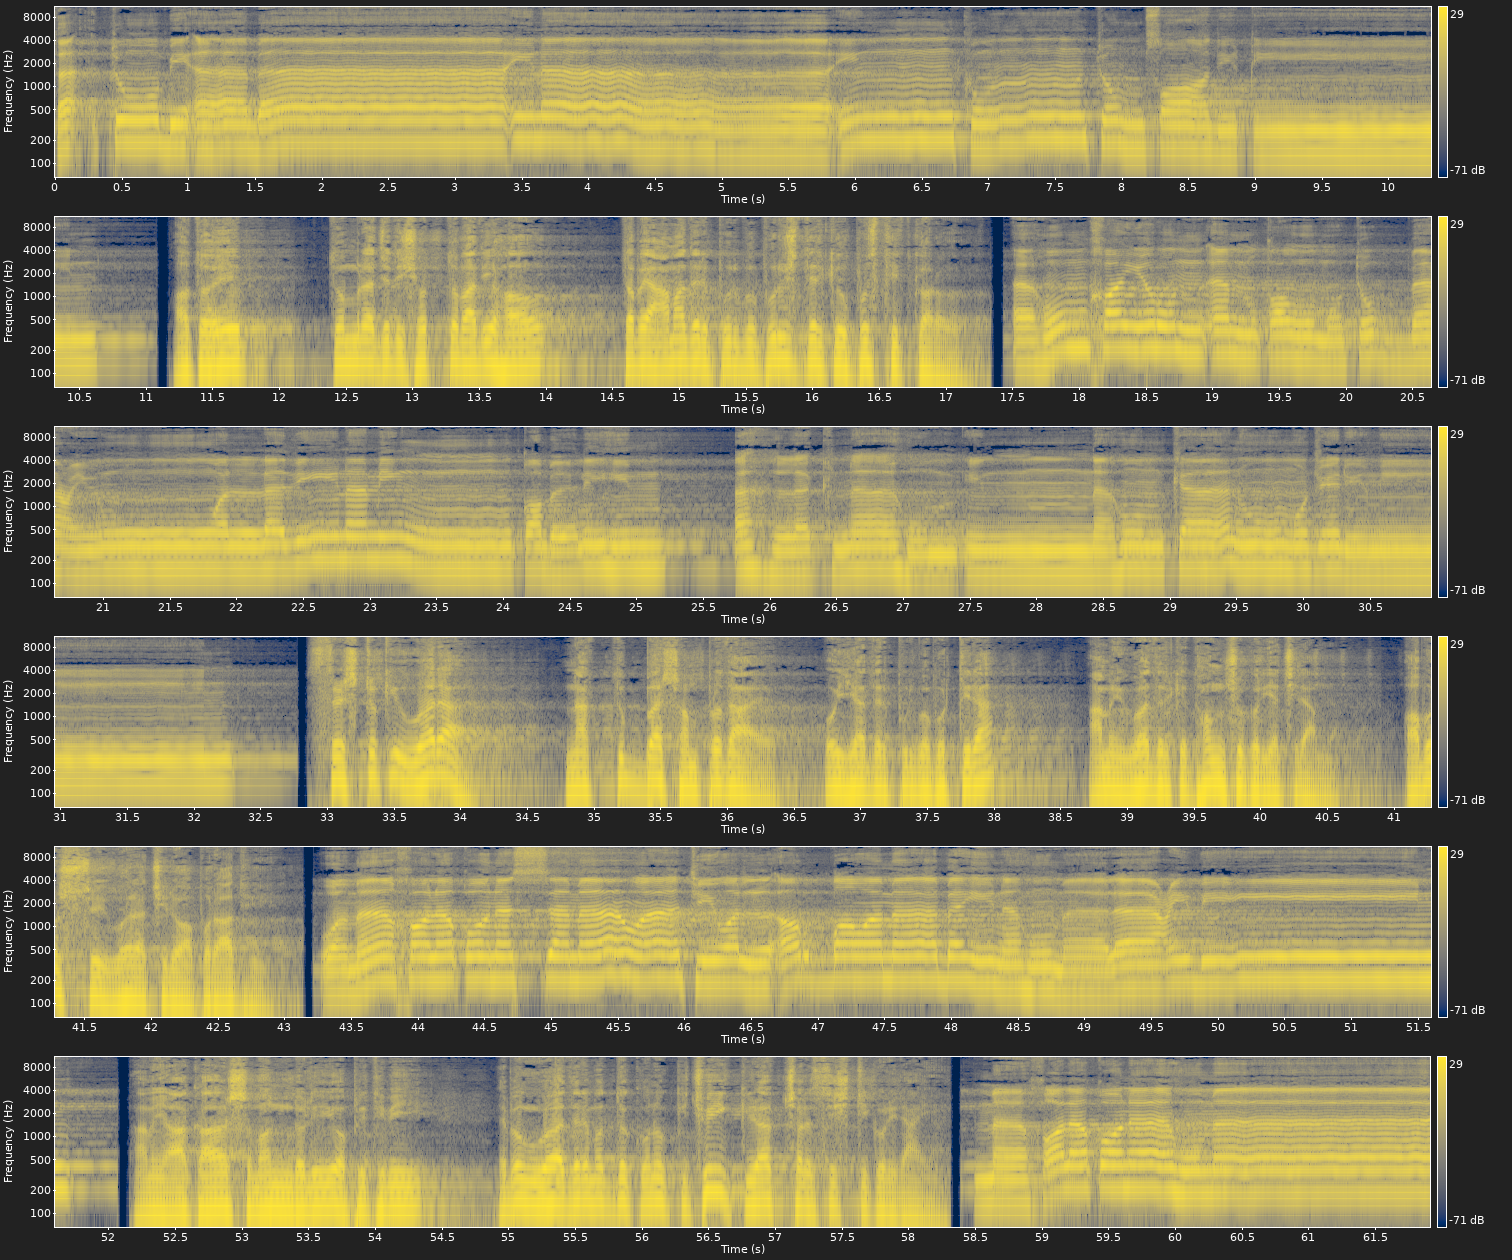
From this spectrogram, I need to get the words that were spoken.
فأتوا بآبائنا إن كنتم صادقين অতএব তোমরা যদি সত্যবাদী হও তবে আমাদের পূর্বপুরুষদেরকে উপস্থিত করো أهم خير أم قوم تبع والذين من قبلهم أهلكناهم إنهم كانوا مجرمين শ্রেষ্ঠ কি উহারা না তুব্বা সম্প্রদায় ও ইহাদের পূর্ববর্তীরা আমি উহাদেরকে ধ্বংস করিয়াছিলাম অবশ্যই উহারা ছিল অপরাধী وما خلقنا السماوات والأرض وما بينهما لاعبين আমি আকাশ মণ্ডলী ও পৃথিবী এবং উহাদের মধ্যে কোনো কিছুই ক্রীড়াচ্ছলে সৃষ্টি করি নাই ما خلقناهما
